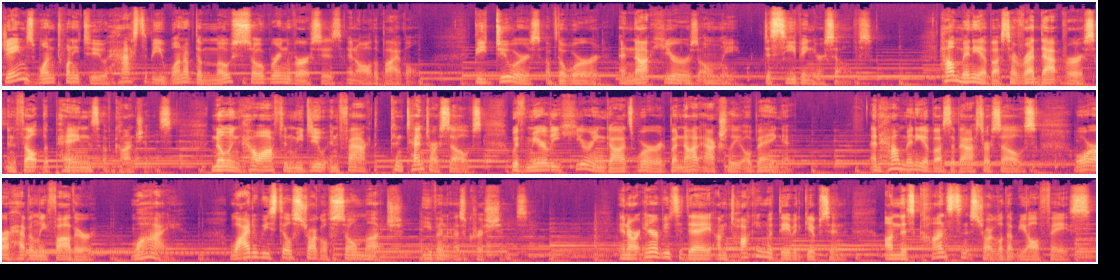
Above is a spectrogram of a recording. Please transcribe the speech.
James 1:22 has to be one of the most sobering verses in all the Bible. Be doers of the word and not hearers only, deceiving yourselves. How many of us have read that verse and felt the pangs of conscience, knowing how often we do, in fact, content ourselves with merely hearing God's word but not actually obeying it? And how many of us have asked ourselves or our Heavenly Father, why? Why do we still struggle so much, even as Christians? In our interview today, I'm talking with David Gibson on this constant struggle that we all face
